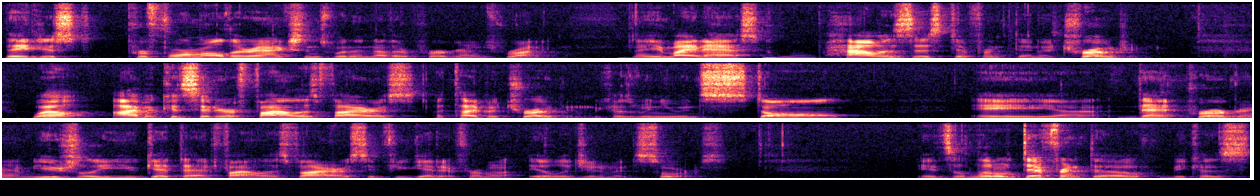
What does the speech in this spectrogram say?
They just perform all their actions when another program is running. Now you might ask, how is this different than a Trojan? Well, I would consider a fileless virus a type of Trojan because when you install a uh, that program, usually you get that fileless virus if you get it from an illegitimate source. It's a little different though because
